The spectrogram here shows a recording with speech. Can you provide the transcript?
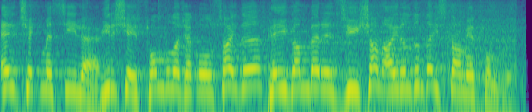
el çekmesiyle bir şey son bulacak olsaydı Peygamber-i Zişan ayrıldığında İslamiyet son bulur.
